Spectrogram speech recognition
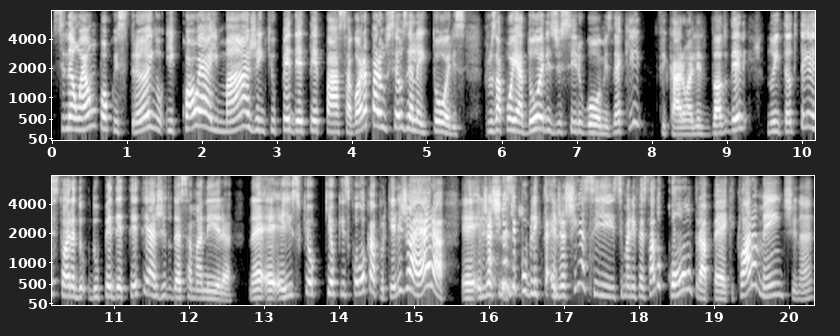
se não é um pouco estranho e qual é a imagem que o PDT passa agora para os seus eleitores, para os apoiadores de Ciro Gomes, né? Que ficaram ali do lado dele. No entanto, tem a história do, do PDT ter agido dessa maneira, né? É, é, isso que eu, que eu quis colocar, porque ele já era, é, ele já tinha se publicado, ele já tinha se, se manifestado contra a PEC, claramente, né?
